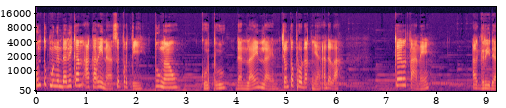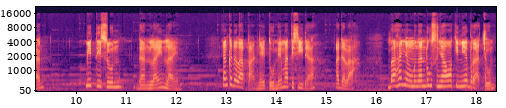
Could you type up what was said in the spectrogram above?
untuk mengendalikan akarina seperti tungau, kutu, dan lain-lain. Contoh produknya adalah keltane, agridan, mitisun, dan lain-lain. Yang kedelapan yaitu nematisida adalah bahan yang mengandung senyawa kimia beracun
